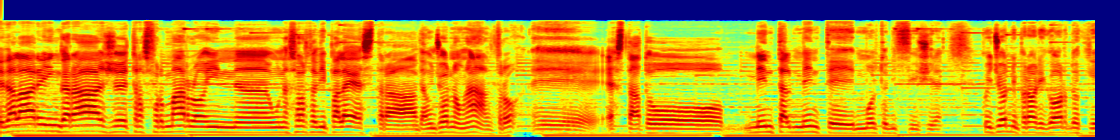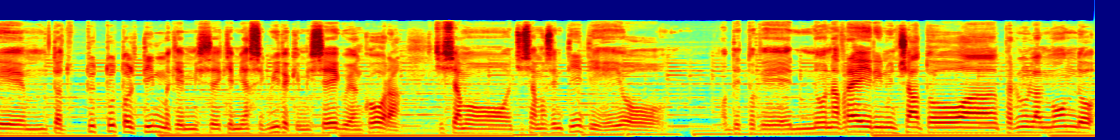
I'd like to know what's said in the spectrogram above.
Pedalare in garage e trasformarlo in eh, una sorta di palestra da un giorno a un altro è stato mentalmente molto difficile. Quei giorni però ricordo che mm, tutto il team che mi, che mi ha seguito e che mi segue ancora ci siamo, ci siamo sentiti e io ho detto che non avrei rinunciato a, per nulla al mondo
